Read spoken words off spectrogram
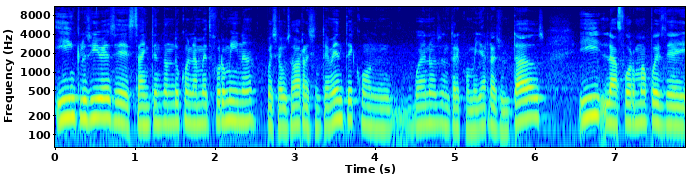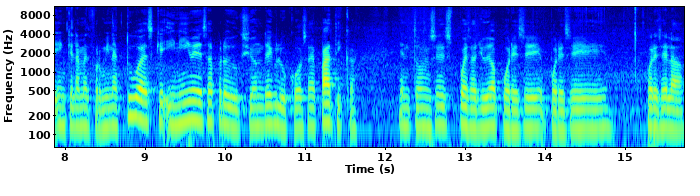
e inclusive se está intentando con la metformina, pues se ha usado recientemente con buenos entre comillas resultados y la forma pues de, en que la metformina actúa es que inhibe esa producción de glucosa hepática entonces pues ayuda por ese por ese por ese lado.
